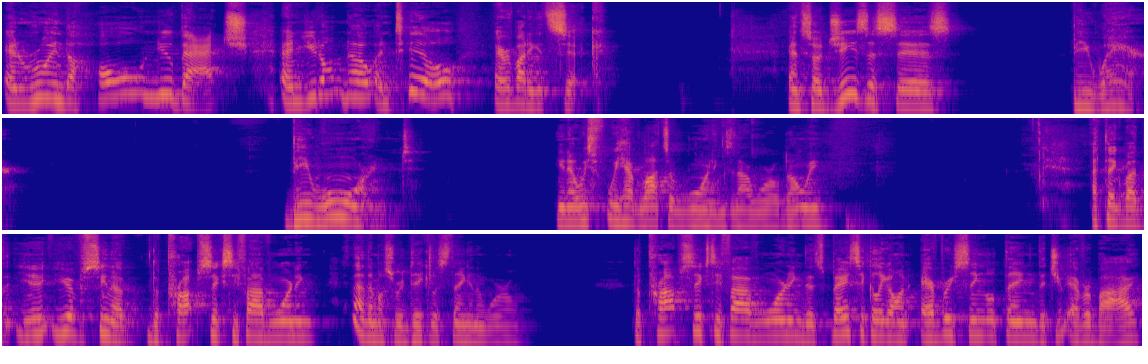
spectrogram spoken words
and ruin the whole new batch. And you don't know until everybody gets sick. And so Jesus says, Beware. Be warned. You know, we, we have lots of warnings in our world, don't we? I think about, the, you, you ever seen a, the Prop 65 warning? Isn't that the most ridiculous thing in the world? The Prop 65 warning that's basically on every single thing that you ever buy,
